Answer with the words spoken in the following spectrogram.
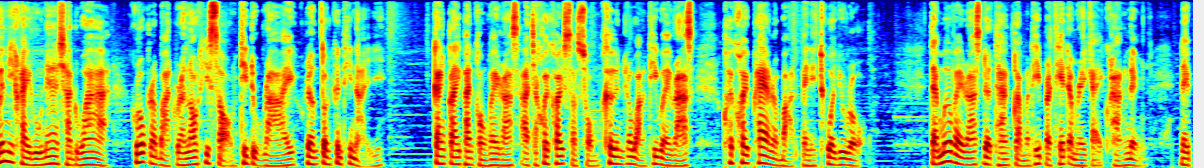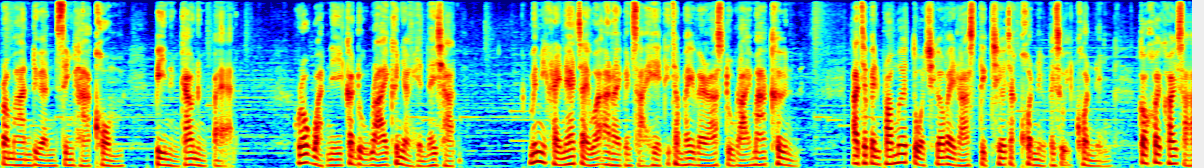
ไม่มีใครรู้แน่ชัดว่าโรคระบาดระลอกที่ 2 ที่ดุร้ายเริ่มต้นขึ้นที่ไหน การกลายพันธุ์ของไวรัสอาจจะค่อยๆสะสมขึ้นระหว่างที่ไวรัส ค่อยๆ แพร่ระบาดไปในทั่วยุโรป แต่เมื่อไวรัสเดินทางกลับมาที่ประเทศอเมริกาอีกครั้งหนึ่ง ในประมาณเดือนสิงหาคม ปี 1918 โรคหวัดนี้ก็ดุร้ายขึ้นอย่างเห็นได้ชัด ไม่มีใครแน่ใจว่าอะไรเป็นสาเหตุที่ทำให้ไวรัสดุร้ายมากขึ้น อาจจะเป็นเพราะเมื่อตัวเชื้อไวรัสติดเชื้อจากคนหนึ่งไปสู่อีกคนหนึ่ง ก็ค่อยๆ สะ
